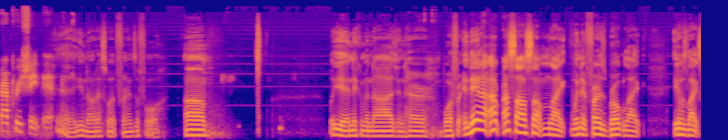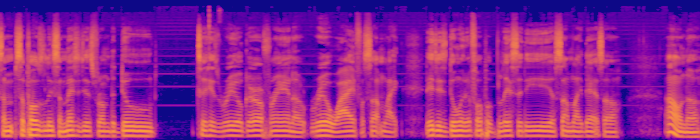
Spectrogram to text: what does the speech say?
I appreciate that. Yeah, you know that's what friends are for. Um, but yeah, Nicki Minaj and her boyfriend, and then I, I saw something like when it first broke, like it was like some supposedly some messages from the dude to his real girlfriend or real wife or something like they're just doing it for publicity or something like that. So I don't know.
